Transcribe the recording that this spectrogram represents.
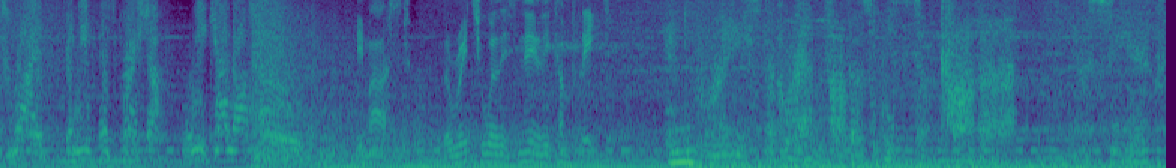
end. The writhes beneath this pressure. We cannot hold. We must. The ritual is nearly complete. Embrace the grandfather's wisdom, Carver. You see it?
